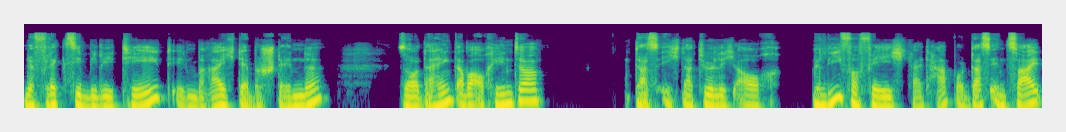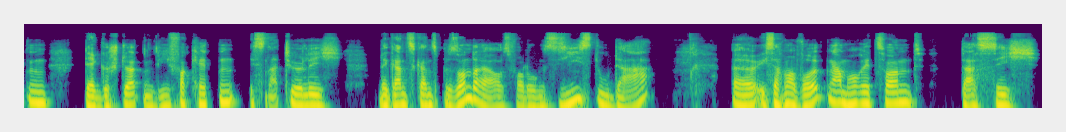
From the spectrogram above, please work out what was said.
eine Flexibilität im Bereich der Bestände. So, da hängt aber auch hinter, dass ich natürlich auch eine Lieferfähigkeit habe. Und das in Zeiten der gestörten Lieferketten ist natürlich eine ganz, ganz besondere Herausforderung. Siehst du da, äh, ich sag mal, Wolken am Horizont, dass sich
